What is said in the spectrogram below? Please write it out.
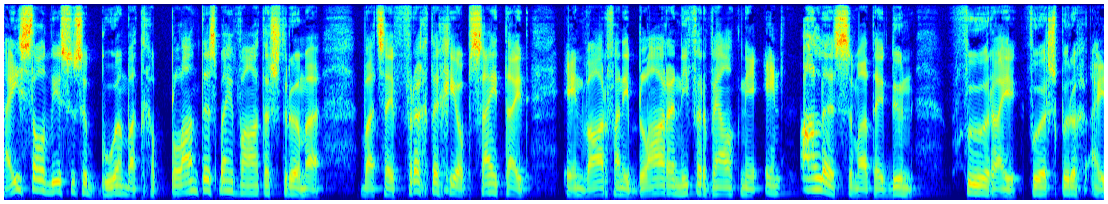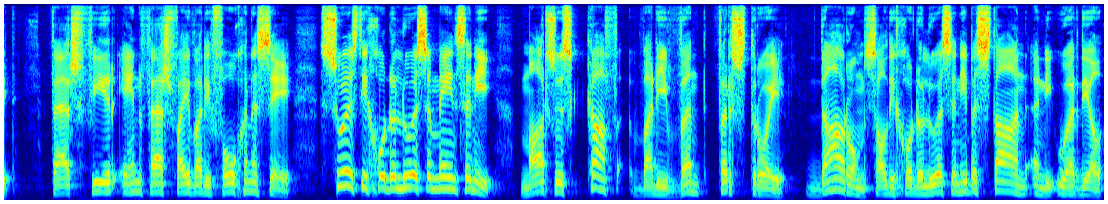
Hy sal wees soos 'n boom wat geplant is by waterstrome wat sy vrugte gee op sy tyd en waarvan die blare nie verwelk nie en alles wat hy doen, voer hy voorspoedig uit vers 4 en vers 5 wat die volgende sê: So is die goddelose mense nie, maar soos kaf wat die wind verstrooi. Daarom sal die goddelose nie bestaan in die oordeel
